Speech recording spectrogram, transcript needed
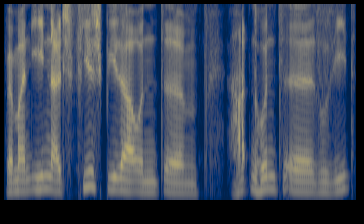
wenn man ihn als Vielspieler und ähm, harten Hund äh, so sieht,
